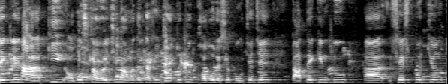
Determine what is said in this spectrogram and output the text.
দেখলেন কি অবস্থা হয়েছিল আমাদের কাছে যতটুকু খবর এসে পৌঁছেছে তাতে কিন্তু শেষ পর্যন্ত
